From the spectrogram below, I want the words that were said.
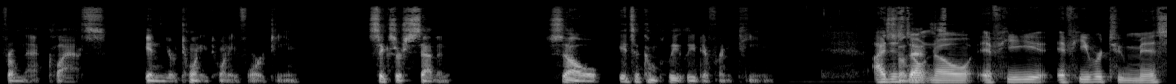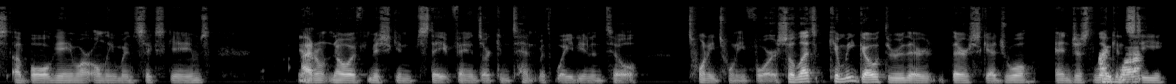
from that class in your 2024 team six or seven so it's a completely different team I just So don't know if he if he were to miss a bowl game or only win six games. I don't know if Michigan State fans are content with waiting until 2024. So let's can we go through their their schedule and just I look and want- see?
